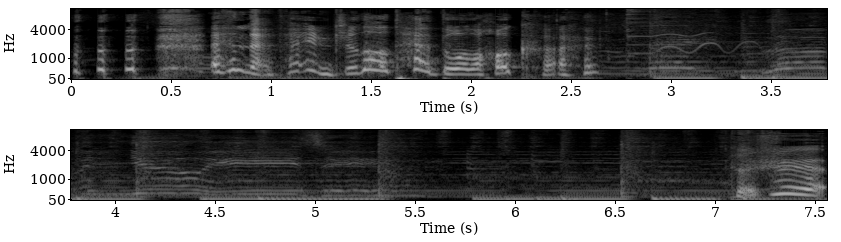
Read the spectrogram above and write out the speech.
哎，奶奶，你知道太多了，好可爱。可是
